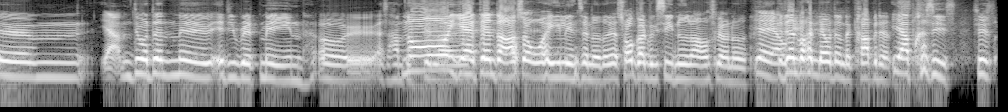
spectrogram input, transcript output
Øhm, ja, men det var den med Eddie Redmayne, og øh, altså ham, der Nå, spiller... øh, ja, den der er også over hele internettet. Jeg tror godt, vi kan sige den, uden at afsløre noget. Ja, ja, Det er okay. den, hvor han laver den der krabbe dans. Ja, præcis. Seriøst.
